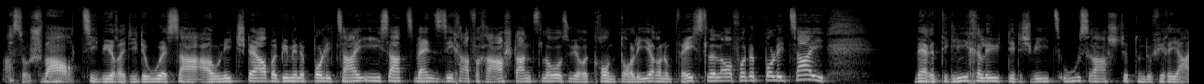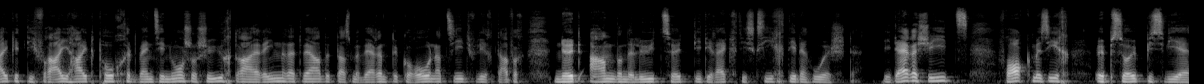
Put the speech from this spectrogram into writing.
also Schwarze würden in den USA auch nicht sterben bei einem Polizeieinsatz, wenn sie sich einfach anstandslos würden kontrollieren und fesseln lassen von der Polizei. Während die gleichen Leute in der Schweiz ausrasten und auf ihre eigene Freiheit pochen, wenn sie nur schon schüch daran erinnert werden, dass man während der Corona-Zeit vielleicht einfach nicht anderen Leuten direkt ins Gesicht husten In dieser Schweiz fragt man sich, ob so etwas wie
